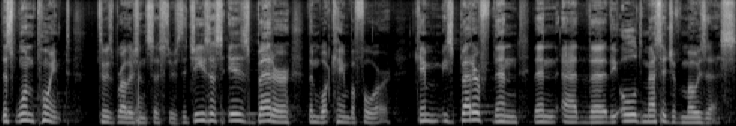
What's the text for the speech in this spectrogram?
this one point to his brothers and sisters that Jesus is better than what came before. Came, he's better than, than uh, the, the old message of Moses.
